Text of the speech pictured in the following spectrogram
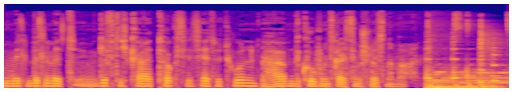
mit ein bisschen mit Giftigkeit, Toxizität zu tun haben. Die gucken wir uns gleich zum Schluss nochmal an.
